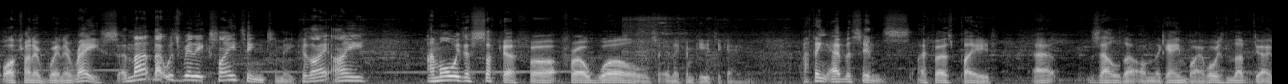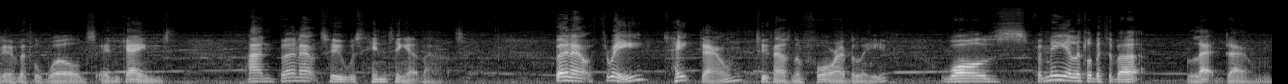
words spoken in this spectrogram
while trying to win a race. And that, that was really exciting to me because I, I I'm always a sucker for, for a world in a computer game. I think ever since I first played uh, Zelda on the Game Boy, I've always loved the idea of little worlds in games and Burnout 2 was hinting at that. Burnout 3, Takedown, 2004 I believe, was for me a little bit of a letdown.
